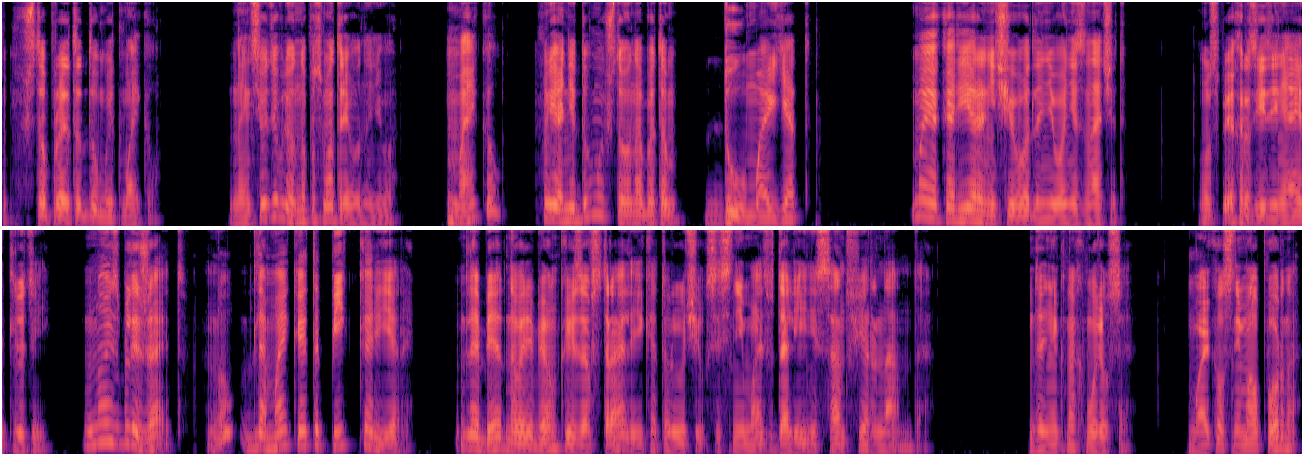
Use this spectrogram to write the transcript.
Что про это думает Майкл?» Нэнси удивленно посмотрела на него. «Майкл? Я не думаю, что он об этом думает. Моя карьера ничего для него не значит. Успех разъединяет людей, но и сближает. Ну, для Майка это пик карьеры. Для бедного ребенка из Австралии, который учился снимать в долине Сан-Фернандо. Дэнник нахмурился. Майкл снимал порно?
